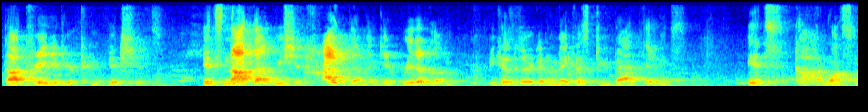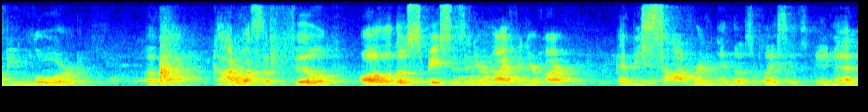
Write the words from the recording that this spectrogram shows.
God created your convictions. It's not that we should hide them and get rid of them because they're going to make us do bad things. It's God wants to be Lord of that. God wants to fill all of those spaces in your life and your heart and be sovereign in those places. Amen?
